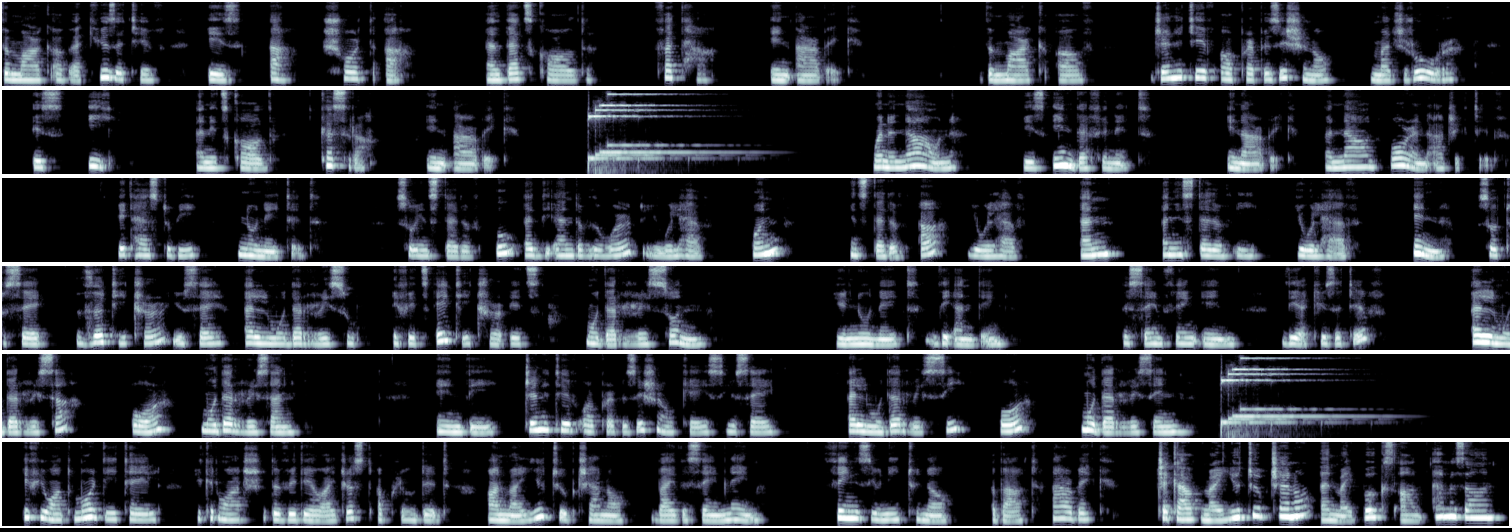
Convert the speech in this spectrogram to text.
The mark of accusative is a, short a, and that's called fatha in Arabic. The mark of genitive or prepositional majrur is i, and it's called kasra in Arabic. When a noun is indefinite in Arabic, a noun or an adjective, it has to be nunated. So instead of u at the end of the word, you will have un. Instead of a, you will have an. And instead of e, you will have in. So to say the teacher, you say al mudarrisu. If it's a teacher, it's mudarrisun. You nunate the ending. The same thing in the accusative, al-mudarrisa or mudarrisan. In the genitive or prepositional case, you say al-mudarrisi or mudarrisin. If you want more detail, you can watch the video I just uploaded on my YouTube channel by the same name. Things you need to know about Arabic. Check out my YouTube channel and my books on Amazon.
